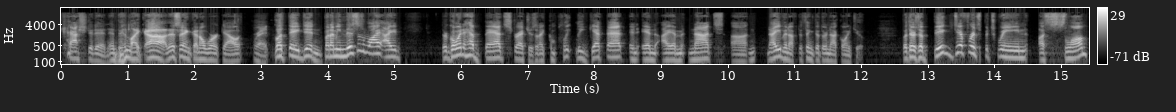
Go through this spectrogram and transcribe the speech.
cashed it in and been like, ah, this ain't gonna work out. Right. But they didn't. But I mean, this is why I they're going to have bad stretches, and I completely get that, and and I am not uh, naive enough to think that they're not going to. But there's a big difference between a slump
